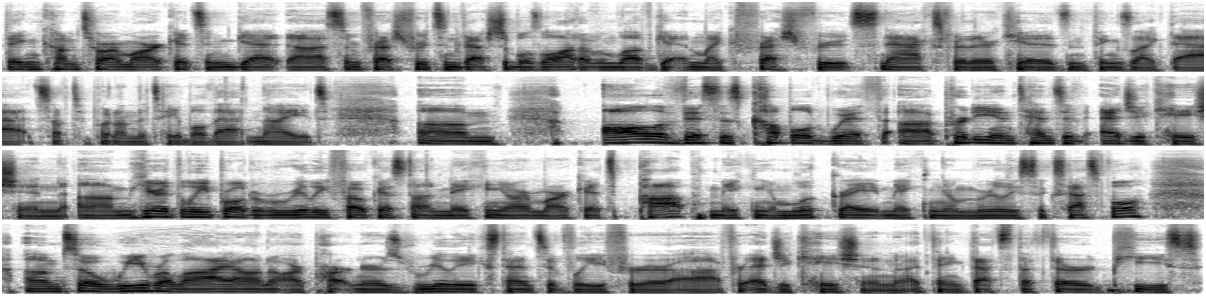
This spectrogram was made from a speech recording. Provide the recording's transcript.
They can come to our markets and get uh, some fresh fruits and vegetables. A lot of them love getting like fresh fruit snacks for their kids and things like that, stuff to put on the table that night. Um, all of this is coupled with uh, pretty intensive education. Um, here at the Leap World, we're really focused on making our markets pop, making them look great, making them really successful. Um, so we rely on our partners really extensively for uh, for education. I think that's the third piece,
